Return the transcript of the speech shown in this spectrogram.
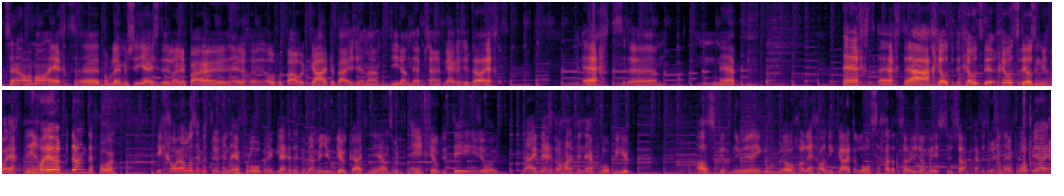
Het zijn allemaal echt. Uh, het probleem is, jij zit alleen een paar uh, hele overpowered kaarten bij, zeg maar. Die dan nep zijn. Even kijken, er zit wel echt. Echt. Uh, nep. Echt, echt. Ja, grote, grootste, deel is in ieder geval echt. In ieder geval heel erg bedankt daarvoor. Ik gooi alles even terug in de envelop en ik leg het even bij mijn Yu-Gi-Oh kaarten neer. Anders wordt het één grote teringzooi. Nou, ik leg het wel gewoon even in de envelop hier. Als ik het nu in één keer op mijn bureau ga leggen, al die kaarten los, dan gaat dat sowieso mis. Dus zo, even terug in de envelop jij.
